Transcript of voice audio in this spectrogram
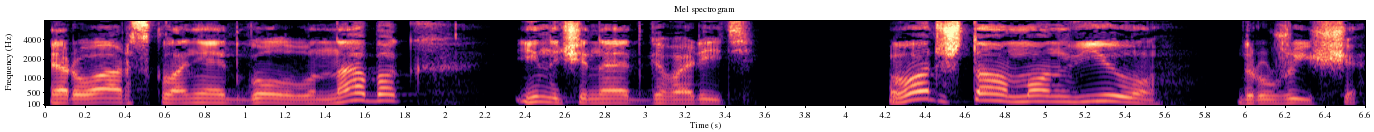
Эруар склоняет голову на бок и начинает говорить. «Вот что, Монвью, дружище,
